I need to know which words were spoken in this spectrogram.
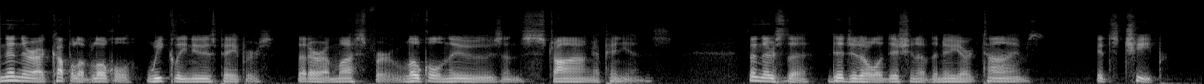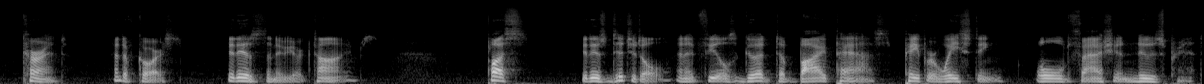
And then there are a couple of local weekly newspapers that are a must for local news and strong opinions. Then there's the digital edition of the New York Times. It's cheap, current, and of course, it is the New York Times. Plus, it is digital and it feels good to bypass paper wasting, old fashioned newsprint.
